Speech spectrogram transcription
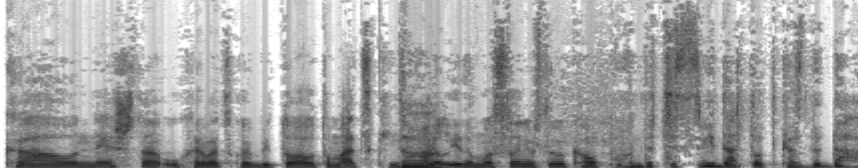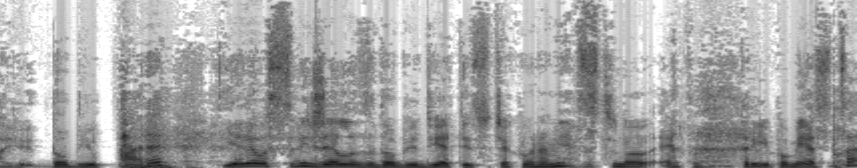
kao nešto u Hrvatskoj bi to automatski, da. jel idemo s onim što kao pa onda će svi dati otkaz da daju, dobiju pare, jer evo svi žele da dobiju 2000 kuna mjesečno, eto, tri i po mjeseca.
